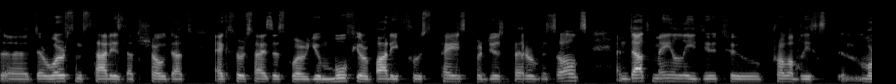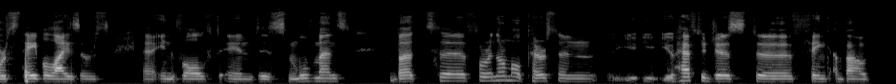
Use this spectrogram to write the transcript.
uh, there were some studies that show that exercises where you move your body through space produce better results. And that mainly due to probably more stabilizers uh, involved in these movements. But uh, for a normal person, you, you have to just uh, think about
